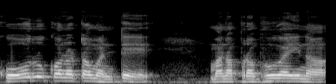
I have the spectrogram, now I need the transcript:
కోరుకొనటం అంటే మన ప్రభువైన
